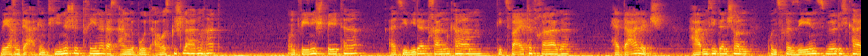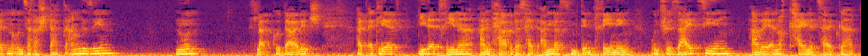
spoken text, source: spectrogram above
während der argentinische Trainer das Angebot ausgeschlagen hat? Und wenig später, als sie wieder dran kam, die zweite Frage, Herr Dalic, haben Sie denn schon unsere Sehenswürdigkeiten unserer Stadt angesehen? Nun, Slatko Dalic hat erklärt, jeder Trainer handhabe das halt anders mit dem Training und für Sightseeing habe er noch keine Zeit gehabt.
